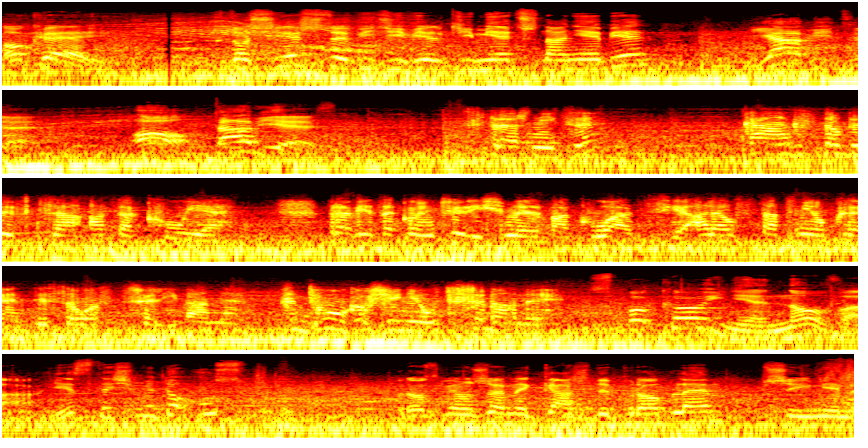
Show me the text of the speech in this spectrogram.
Okej. Ktoś jeszcze widzi wielki miecz na niebie? Ja widzę! O, tam jest! Strażnicy? Kang zdobywca atakuje. Prawie zakończyliśmy ewakuację, ale ostatnie okręty są ostrzeliwane. Długo się nie utrzymamy. Spokojnie, Nowa. Jesteśmy do usług. Rozwiążemy każdy problem, przyjmiemy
